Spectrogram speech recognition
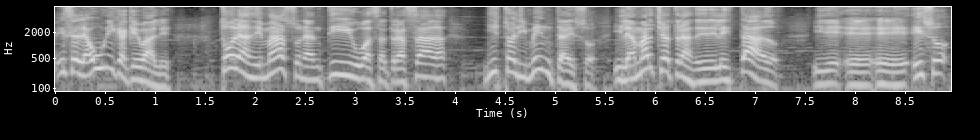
Esa es la única que vale. Todas las demás son antiguas, atrasadas, y esto alimenta eso. Y la marcha atrás desde el Estado, y de, eh, eh, eso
